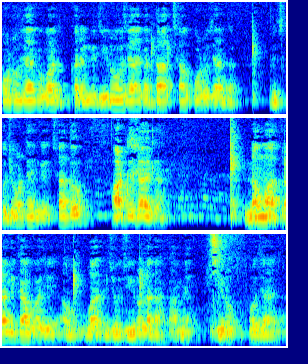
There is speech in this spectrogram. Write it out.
कोड हो जाएगा वह करेंगे, ज़ीरो हो जाएगा, दा, छ कोड हो जाएगा। इसको जोड़ देंगे, छ दो, आठ हो जाएगा। नौ मात्रा लिखा हुआ ये, और वह जो ज़ीरो लगा काम में, ज़ीरो हो जाएगा,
